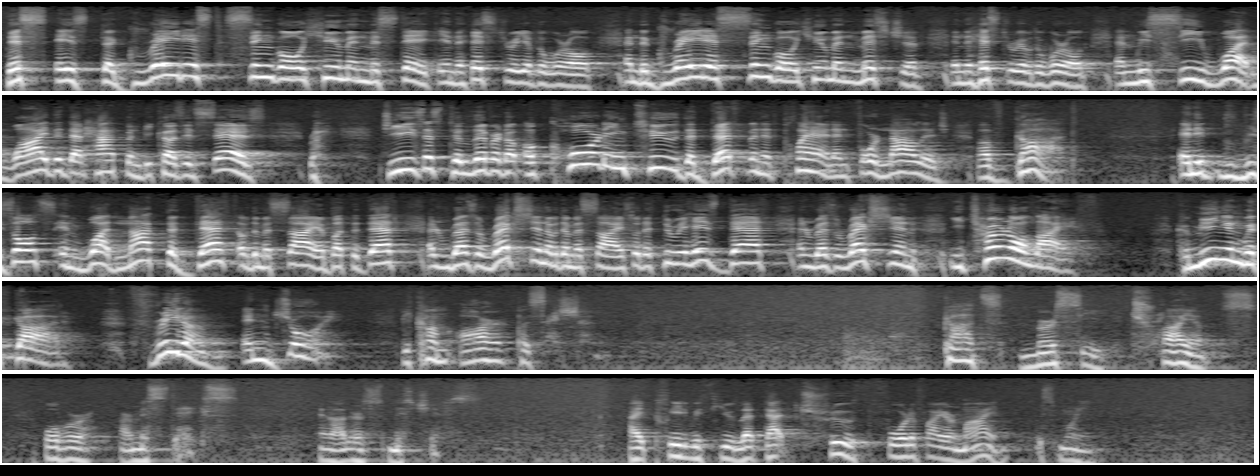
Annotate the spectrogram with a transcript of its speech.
This is the greatest single human mistake in the history of the world and the greatest single human mischief in the history of the world. And we see what? Why did that happen? Because it says, right, Jesus delivered up according to the definite plan and foreknowledge of God. And it results in what? Not the death of the Messiah, but the death and resurrection of the Messiah, so that through his death and resurrection, eternal life, communion with God, freedom and joy become our possession. God's mercy triumphs over our mistakes and others' mischiefs. I plead with you, let that truth fortify your mind this morning.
